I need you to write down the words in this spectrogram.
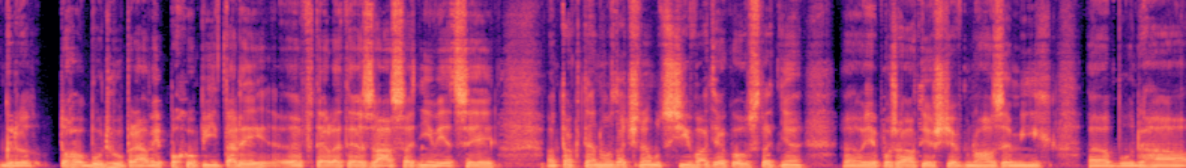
kdo toho Budhu právě pochopí tady eh, v této zásadní věci, no tak ten ho začne uctívat, jako ostatně eh, je pořád ještě v mnoha zemích eh, Buddha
